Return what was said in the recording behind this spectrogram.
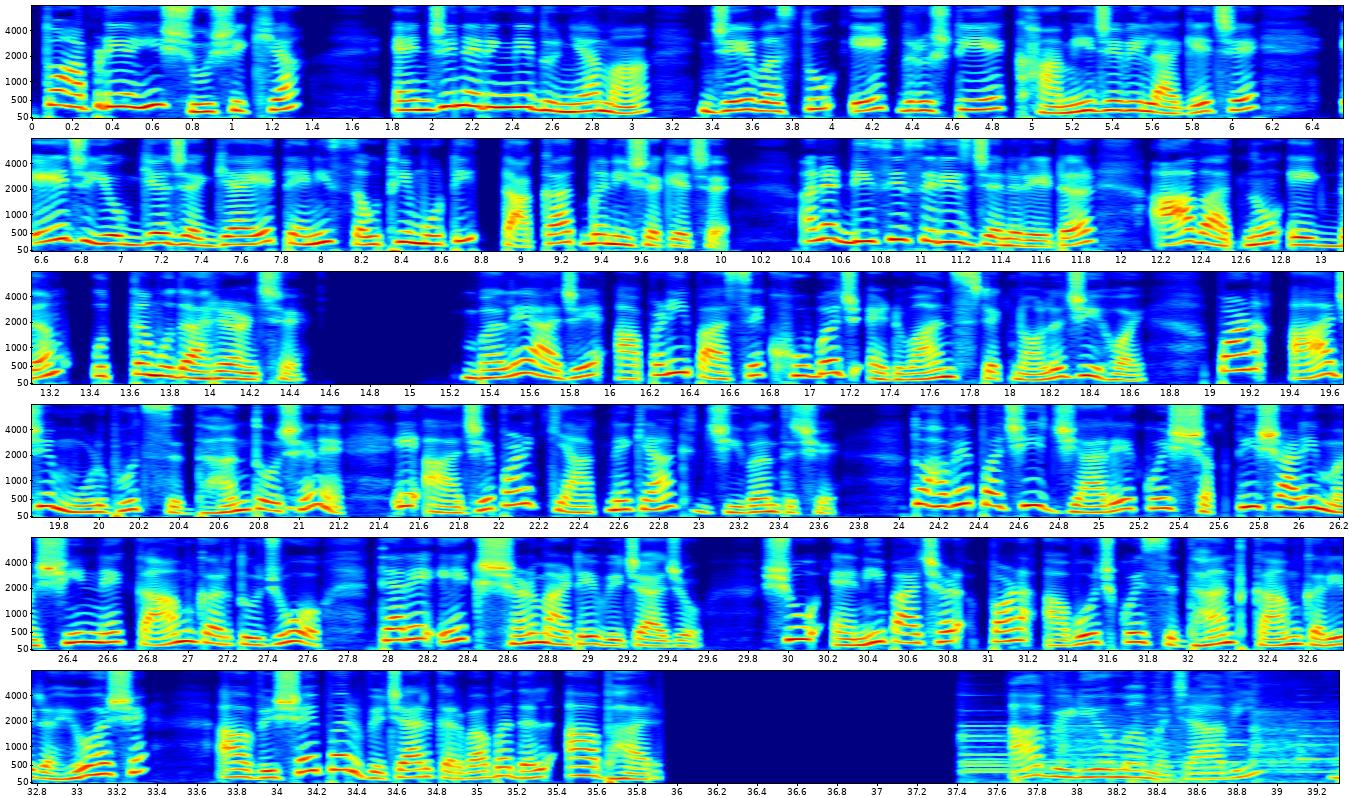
તો આપણે અહીં શું શીખ્યા? એન્જિનિયરિંગની દુનિયામાં જે વસ્તુ એક દૃષ્ટિએ ખામી જેવી લાગે છે, એ જ યોગ્ય જગ્યાએ તેની સૌથી મોટી તાકાત બની શકે છે. અને ડીસી સિરીઝ જનરેટર આ વાતનું એકદમ ઉત્તમ ઉદાહરણ છે. ભલે આજે આપણી પાસે ખૂબ જ એડવાન્સ ટેકનોલોજી હોય, પણ આ જે મૂળભૂત સિદ્ધાંતો છે ને, એ આજે પણ ક્યાંક ને ક્યાંક જીવંત છે. તો હવે પછી જ્યારે કોઈ શક્તિશાળી મશીનને કામ કરતું જુઓ, ત્યારે એક ક્ષણ માટે વિચારજો. શું એની પાછળ પણ આવો જ કોઈ સિદ્ધાંત કામ કરી રહ્યો હશે? આ વિષય પર વિચાર કરવા બદલ આભાર. આ વિડીયોમાં મજા આવી?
